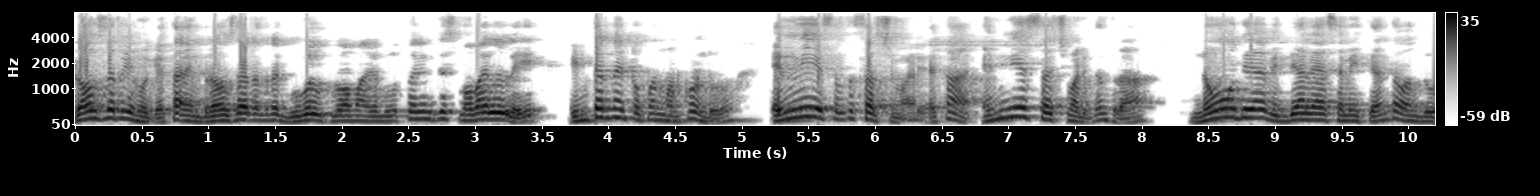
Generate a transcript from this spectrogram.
ಬ್ರೌಸರ್ಗೆ ಹೋಗಿ, ಆಯ್ತಾ? ನಿಮ್ಮ ಬ್ರೌಸರ್ ಅಂದ್ರೆ ಗೂಗಲ್ ಕ್ರೋಮ್ ಆಗಿರ್ಬೋದು, ಅಥವಾ ನಿಮ್ಮ ಜಸ್ಟ್ ಮೊಬೈಲಲ್ಲಿ ಇಂಟರ್ನೆಟ್ ಓಪನ್ ಮಾಡ್ಕೊಂಡು ಎನ್ ವಿ ಎಸ್ ಅಂತ ಸರ್ಚ್ ಮಾಡಿ, ಆಯ್ತಾ? ಎನ್ ವಿ ಎಸ್ ಸರ್ಚ್ ಮಾಡಿದ ನಂತರ ನವೋದಯ ವಿದ್ಯಾಲಯ ಸಮಿತಿ ಅಂತ ಒಂದು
